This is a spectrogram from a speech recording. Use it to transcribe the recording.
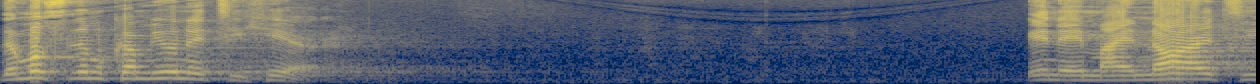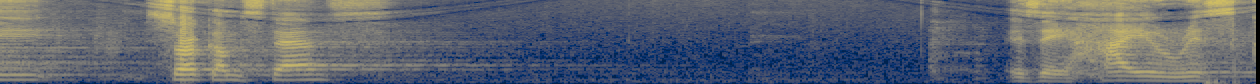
The Muslim community here in a minority circumstance is a high risk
